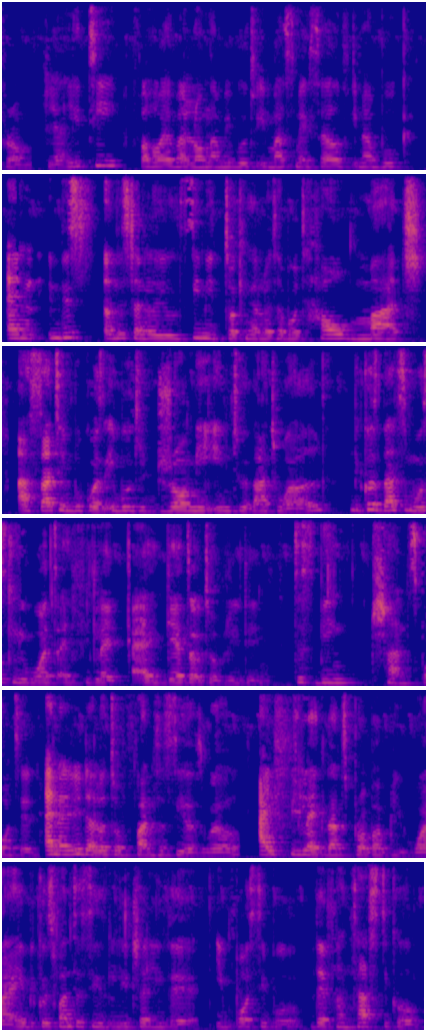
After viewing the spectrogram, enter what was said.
from reality for however long I'm able to immerse myself in a book. And in this on this channel you'll see me talking a lot about how much a certain book was able to draw me into that world because that's mostly what I feel like I get out of reading just being transported. And I read a lot of fantasy as well. I feel like that's probably why, because fantasy is literally the impossible, the fantastical,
